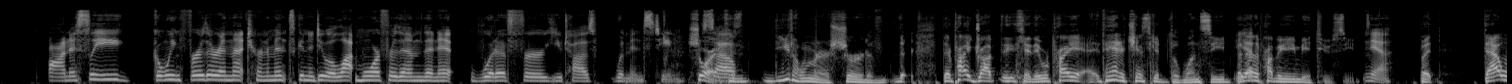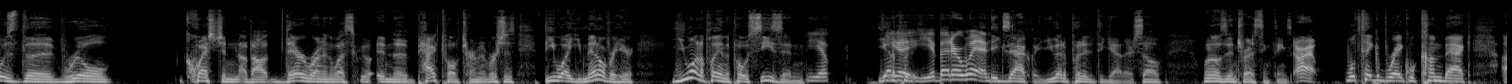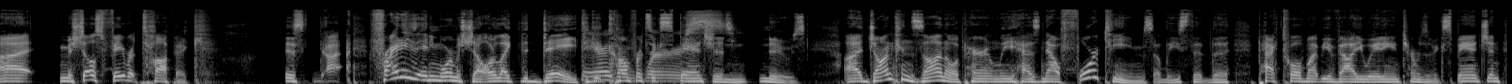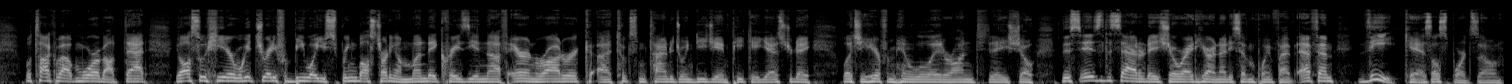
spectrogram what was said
honestly, going further in that tournament is going to do a lot more for them than it would have for Utah's women's team. Sure, So, because the Utah women are assured of. They're, they're probably dropped. Okay, they were probably they had a chance to get to the one seed, but now they're probably going to be a two seed. yeah. But that was the real question about their run in the West in the Pac-12 tournament versus BYU men over here. You want to play in the postseason. Yep. You You, put- you better win. Exactly. You got to put it together. So one of those interesting things. All right, we'll take a break. We'll come back. Uh, Michelle's favorite topic is uh, Fridays anymore, Michelle, or like the day to They get conference expansion news. Uh, John Canzano apparently has now four teams, at least, that the Pac 12 might be evaluating in terms of expansion. We'll talk about more about that. You'll also hear, we'll get you ready for BYU spring ball starting on Monday, crazy enough. Aaron Roderick uh, took some time to join DJ and PK yesterday. We'll let you hear from him a little later on in today's show. This is the Saturday show right here on 97.5 FM, the KSL Sports Zone.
